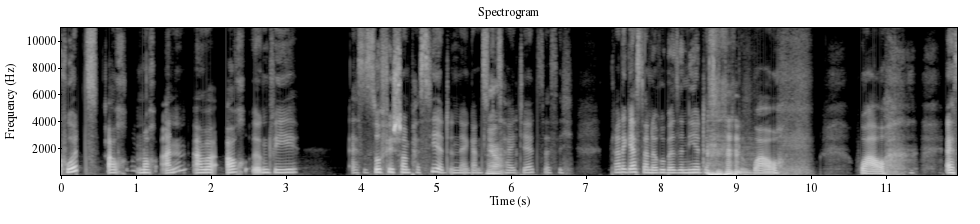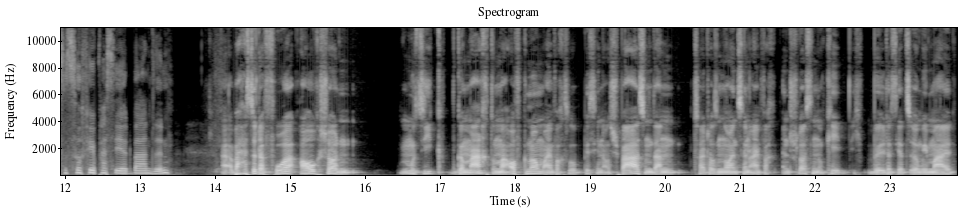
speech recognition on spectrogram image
kurz auch noch an, aber auch irgendwie, es ist so viel schon passiert in der ganzen ja. Zeit jetzt, dass ich gerade gestern darüber sinniert, dass ich dachte, wow, wow, es ist so viel passiert, Wahnsinn. Aber hast du davor auch schon Musik gemacht und mal aufgenommen, einfach so ein bisschen aus Spaß und dann 2019 einfach entschlossen, okay, ich will das jetzt irgendwie mal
